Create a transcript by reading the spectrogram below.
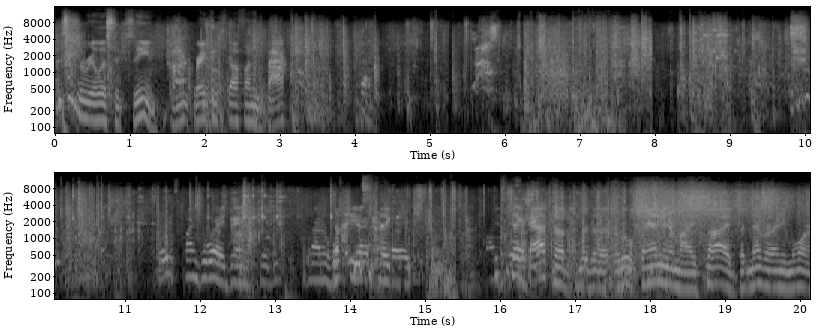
This is a realistic scene. Breaking stuff on his back. Yeah. Always finds a way, James. No matter what I the used to take- adversary- I used to take bathtubs with a, a little fan near my side, but never anymore.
